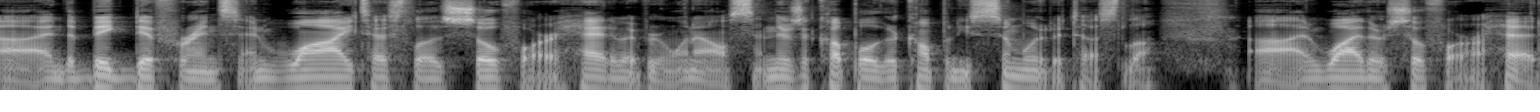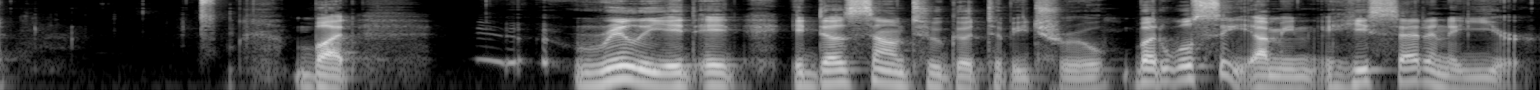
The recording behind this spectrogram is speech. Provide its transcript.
uh, and the big difference and why Tesla is so far ahead of everyone else. And there's a couple other companies similar to Tesla uh, and why they're so far ahead. But really it, it it does sound too good to be true but we'll see i mean he said in a year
